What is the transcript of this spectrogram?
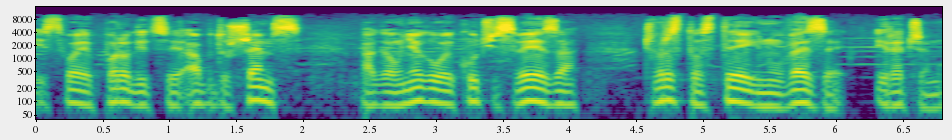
i svoje porodice Abdu Šems, pa ga u njegovoj kući sveza, čvrsto stegnu veze i reče mu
